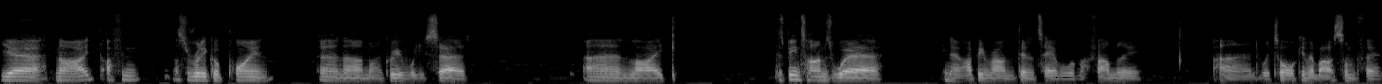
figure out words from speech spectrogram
Yeah, no, I I think that's a really good point, and um, I agree with what you said. And like, there's been times where, you know, I've been around the dinner table with my family, and we're talking about something,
